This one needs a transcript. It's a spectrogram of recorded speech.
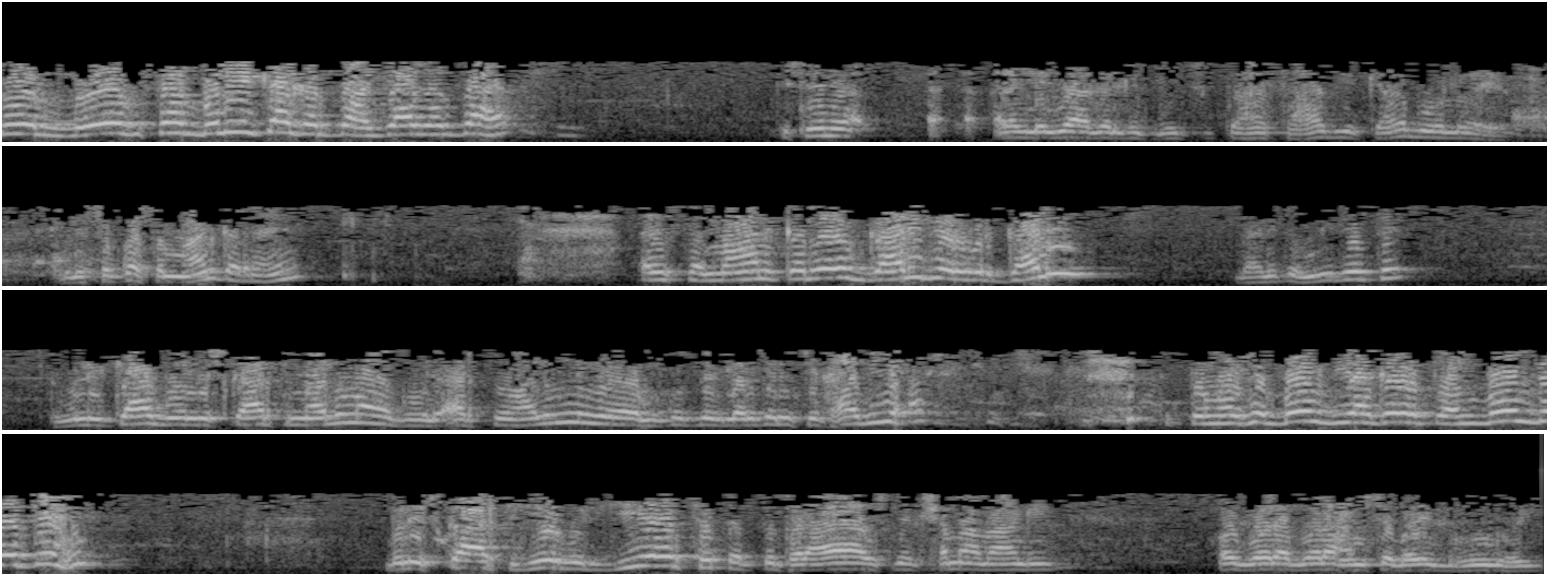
तो लोग सब बोली क्या करता है? क्या करता है? किसी ने अलग ले जा करके पूछ, कहा, साहब, ये क्या बोल रहे हो? बोले सबका सम्मान कर रहे हैं। अरे, सम्मान कर रहे हो गाली दे रहे गाली? गाली तो हम नहीं देते। तो बोले, क्या बोल? इसका अर्थ मालूम है? बोले, अर्थ तो मालूम नहीं है। हमको तो एक लड़के ने सिखा दिया। तुम ऐसे बोल दिया करो तो हम बोल देते हैं। बोले, इसका अर्थ ये बोले, ये अर्थ है। तब तो फिर आया, उसने क्षमा मांगी। और बोला बोला, हमसे बड़ी भूल हुई।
